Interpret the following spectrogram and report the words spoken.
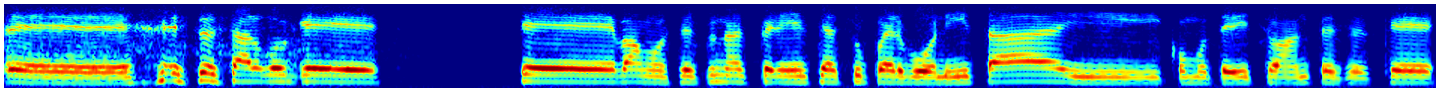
eh, esto es algo que, que, vamos, es una experiencia súper bonita y como te he dicho antes, es que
